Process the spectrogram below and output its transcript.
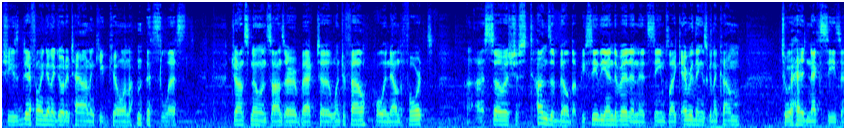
She's definitely going to go to town and keep killing on this list. Jon Snow and Sansa are back to Winterfell, holding down the fort. Uh, so it's just tons of buildup. You see the end of it, and it seems like everything's going to come to a head next season.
